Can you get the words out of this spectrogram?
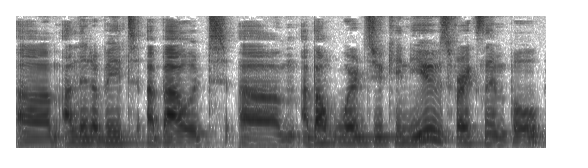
um, a little bit about um, about words you can use. For example,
